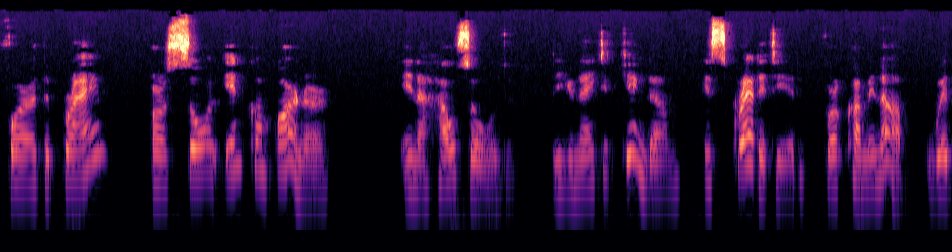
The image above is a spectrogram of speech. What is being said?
for the prime or sole income earner in a household. The United Kingdom is credited for coming up with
